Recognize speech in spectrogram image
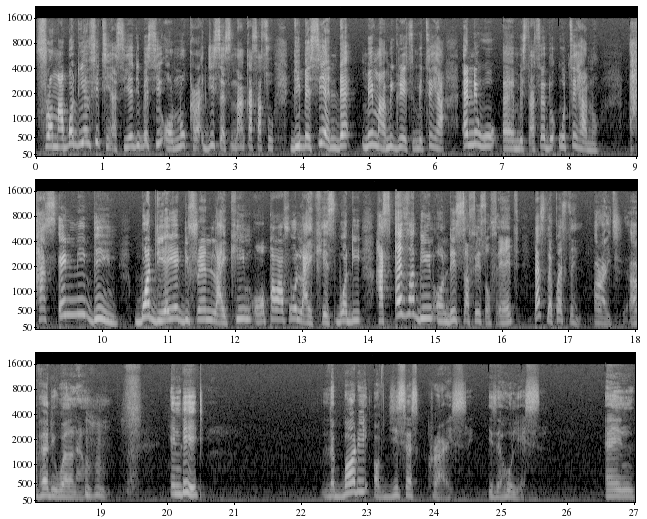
from abɔdeɛ mfiti aseɛ de bɛsi ɔno kra jesus nankasa so de bɛsi ɛndɛ me maame grace mete ha ɛne wo uh, mr sedo wote ha no has any being body ɛyɛ different like him or powerful like his body has ever been on this surface of earth that's the question. All right, I've heard you well now. Indeed, the body of Jesus Christ is the holiest. And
